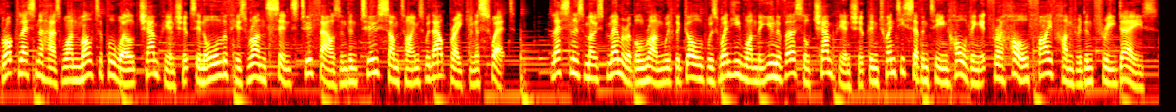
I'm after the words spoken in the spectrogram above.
Brock Lesnar has won multiple world championships in all of his runs since 2002 sometimes without breaking a sweat. Lesnar's most memorable run with the gold was when he won the Universal Championship in 2017 holding it for a whole 503 days.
